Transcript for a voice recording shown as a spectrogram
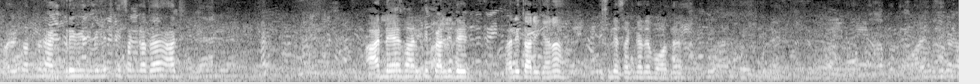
अभी तो अंदर एंट्री भी नहीं मिली इतनी संगत है। आज आज नए साल की पहली डेट पहली तारीख है ना इसलिए संगत है बहुत है। वाहिगुरू जी का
